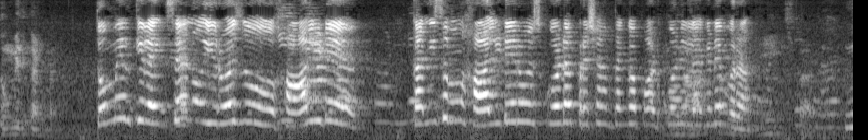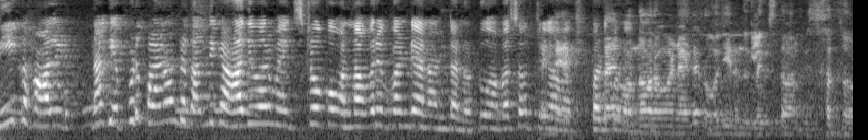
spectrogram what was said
తొమ్మిది గంట. తొమ్మిదికి లేచాను ఈ రోజు హాలిడే కనీసం హాలిడే రోజు కూడా ప్రశాంతంగా పడుకొని లేకనేవరా నీకు హాలిడే. నాకు ఎప్పుడు పని ఉంటుంది అందుకే ఆదివారం ఎక్స్ట్రా ఒక వన్ అవర్ ఇవ్వండి అని అంటాను. టూ అవర్స్ త్రీ అవర్స్ పడుకోవడం. అనిపిస్తుంది?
